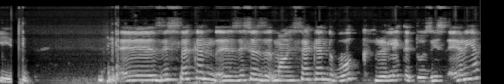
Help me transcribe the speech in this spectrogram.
years. Uh, this second, uh, this is my second book related to this area.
